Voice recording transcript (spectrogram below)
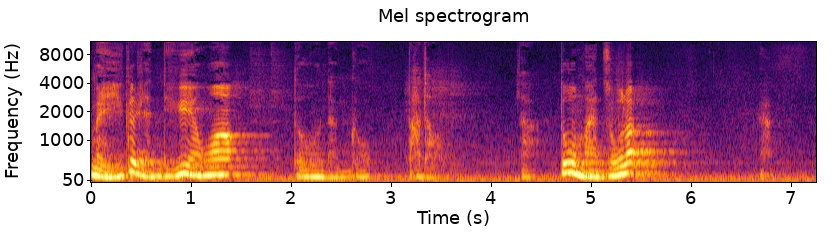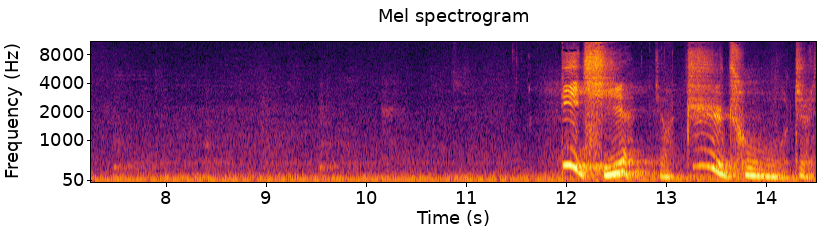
每一个人的愿望都能够达到，啊，都满足了。第七叫智处之理，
